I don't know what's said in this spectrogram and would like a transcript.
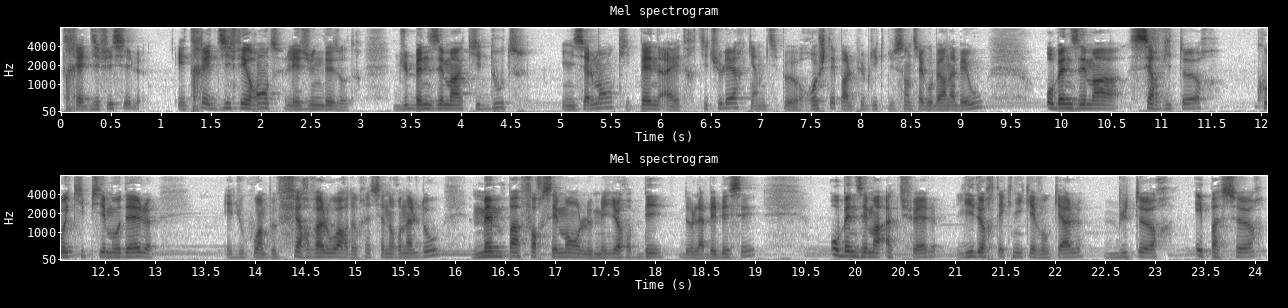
très difficiles et très différentes les unes des autres. Du Benzema qui doute initialement, qui peine à être titulaire, qui est un petit peu rejeté par le public du Santiago Bernabéu, au Benzema serviteur, coéquipier modèle et du coup un peu faire valoir de Cristiano Ronaldo, même pas forcément le meilleur B de la BBC, au Benzema actuel, leader technique et vocal, buteur et passeur,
